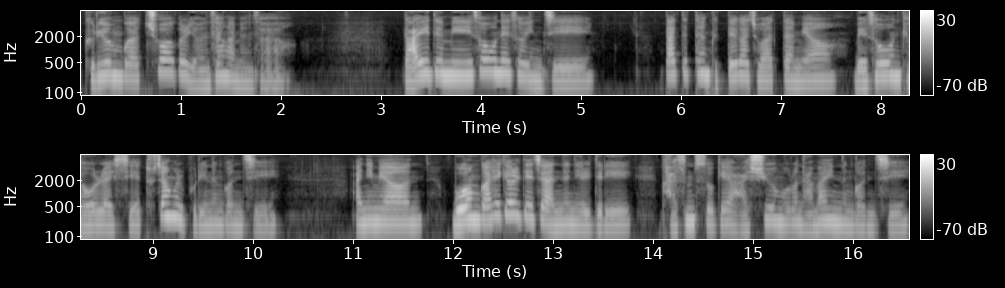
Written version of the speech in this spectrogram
그리움과 추억을 연상하면서요. 나이듦이 서운해서인지, 따뜻한 그때가 좋았다며 매서운 겨울 날씨에 투정을 부리는 건지, 아니면 무언가 해결되지 않는 일들이 가슴 속에 아쉬움으로 남아있는 건지,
